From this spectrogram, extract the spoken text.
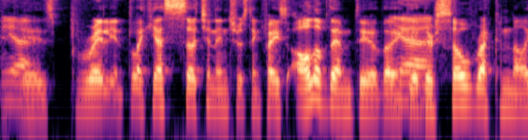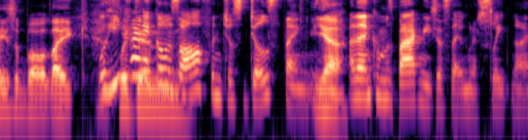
yeah. is brilliant. Like he has such an interesting face. All of them do. Like Yeah. they're so recognizable. Like well, he kind of goes off and just does things. Yeah, And then comes back and he's just like, I'm going to sleep now.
